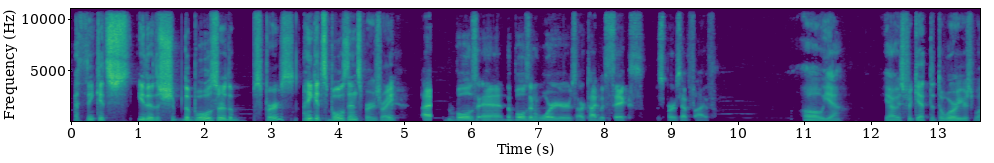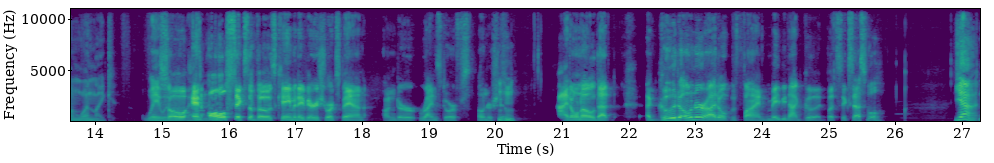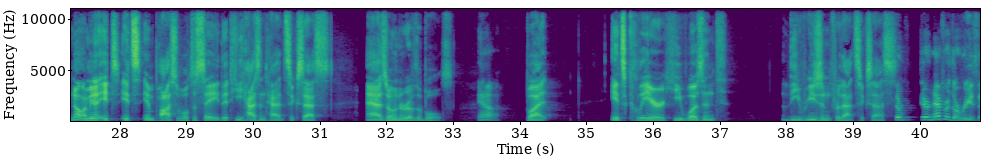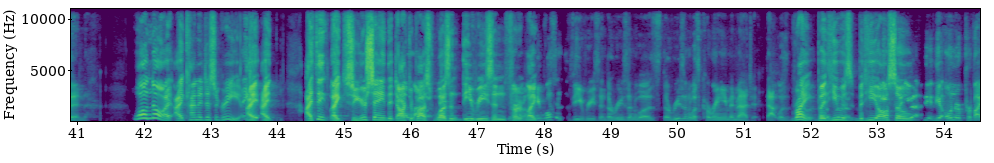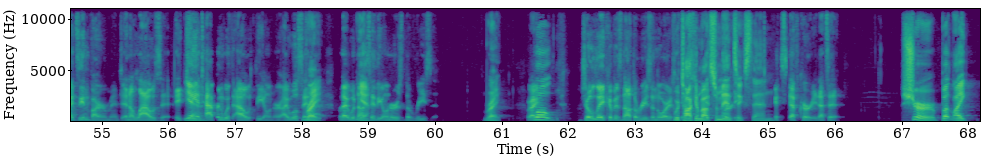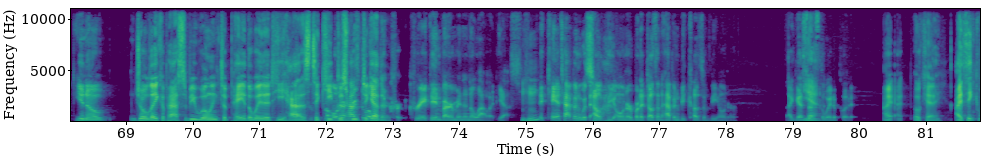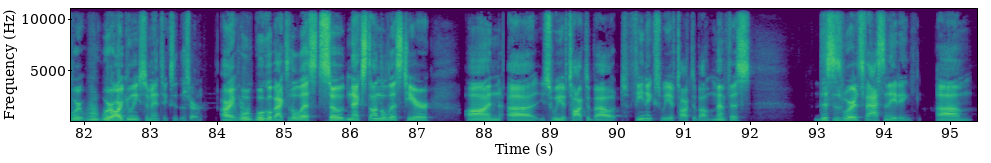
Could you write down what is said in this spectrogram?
I think it's either the sh- the Bulls or the Spurs. I think it's Bulls and Spurs, right? Uh, the Bulls and the Bulls and Warriors are tied with six. The Spurs have five. Oh yeah, yeah. I always forget that the Warriors won one like way way. So, way and all six of those came in a very short span under Reinsdorf's ownership. Mhm. I don't know that a good owner. I don't fine, maybe not good, but successful. Yeah, no, I mean it's it's impossible to say that he hasn't had success as owner of the Bulls. Yeah, But it's clear he wasn't the reason for that success. they're they're never the reason. Well, no, I, I kind of disagree. They- I, I I think like so you're saying that Dr. it. wasn't the reason for no, no, like he wasn't the reason. The reason was the reason was Kareem and Magic. That was right, those- but those he was the- but he but also you- the, the owner provides the environment and allows it. It Yeah. can't happen without the owner. I will say Right. that, but I would not Yeah. say the owner is the reason. right. Right? Well, Joe Lacob is not the reason the Warriors. we're talking about it's Curry. semantics then. It's Steph Curry. That's it. Sure, but like, you know, Joe Lacob has to be willing to pay the way that he has to the keep this group to together. cr- create the environment and allow it. Yes, Mhm. it can't happen without the owner, but it doesn't happen because of the owner. I guess Yeah. that's the way to put it. I okay. I think we're we're arguing semantics at this Sure. point. All right, we'll we'll go back to the list. So next on the list here on uh so we have talked about Phoenix, we have talked about Memphis. This is where it's fascinating. Um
